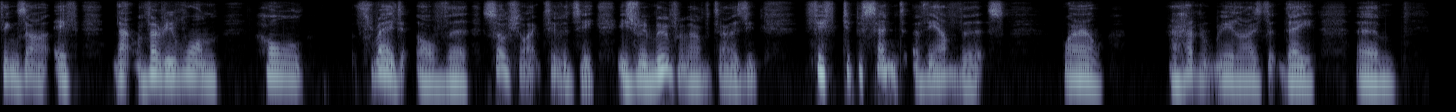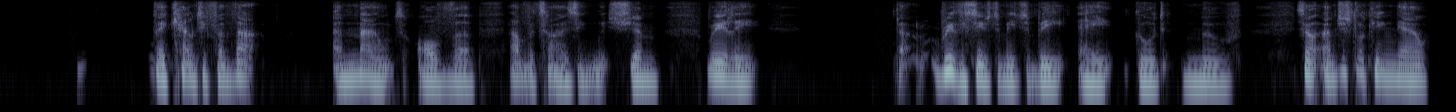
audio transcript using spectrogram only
things are. If that very one whole thread of uh, social activity is removed from advertising, 50% of the adverts. Wow, I hadn't realised that they um, they counted for that amount of uh, advertising, which um, really that really seems to me to be a good move. So I'm just looking now,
